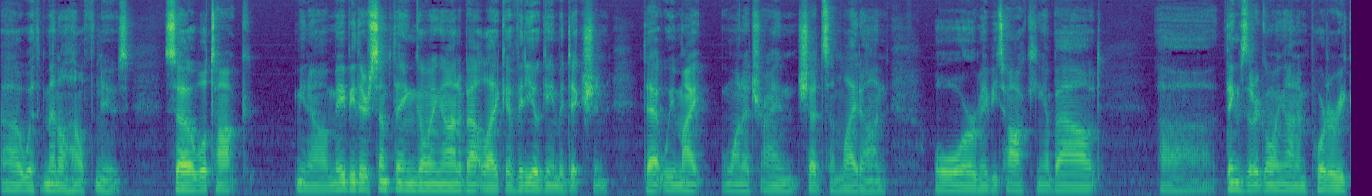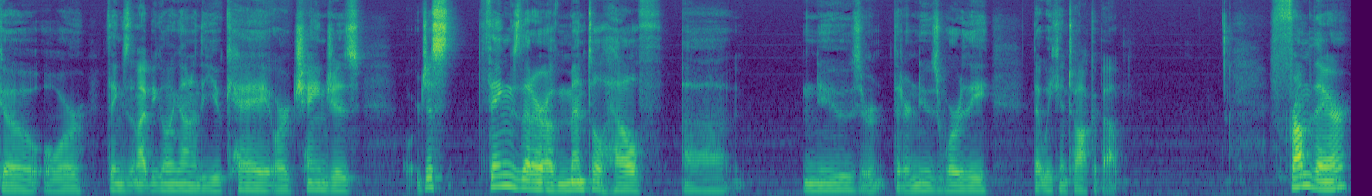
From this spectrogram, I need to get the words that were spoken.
uh, with mental health news. So we'll talk, you know, maybe there's something going on about like a video game addiction that we might want to try and shed some light on, or maybe talking about uh, things that are going on in Puerto Rico or things that might be going on in the UK or changes or just things that are of mental health uh, news or that are newsworthy that we can talk about. From there,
